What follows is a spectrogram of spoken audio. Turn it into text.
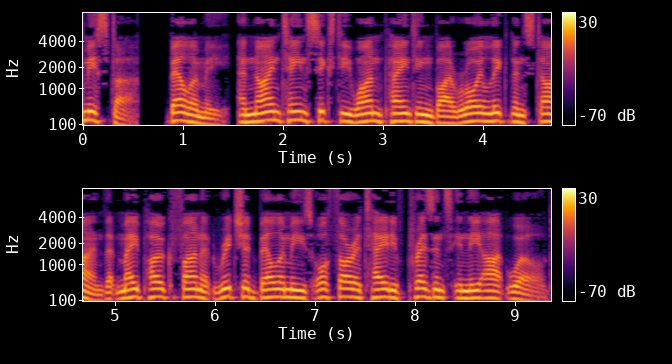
Mr. Bellamy, a 1961 painting by Roy Lichtenstein that may poke fun at Richard Bellamy's authoritative presence in the art world.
